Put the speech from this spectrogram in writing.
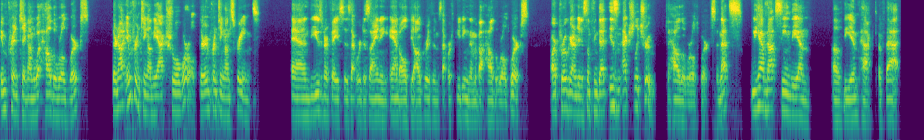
imprinting on what, how the world works, they're not imprinting on the actual world. They're imprinting on screens and the user interfaces that we're designing and all the algorithms that we're feeding them about how the world works are programmed into something that isn't actually true to how the world works. And that's, we have not seen the end of the impact of that.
